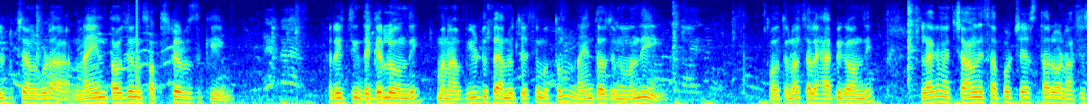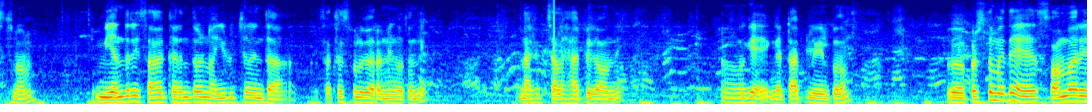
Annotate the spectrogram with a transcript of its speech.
యూట్యూబ్ ఛానల్ కూడా నైన్ థౌజండ్ సబ్స్క్రైబర్స్కి రీచింగ్ దగ్గరలో ఉంది. మన యూట్యూబ్ ఫ్యామిలీ వచ్చేసి మొత్తం నైన్ థౌజండ్ మంది అవుతున్నారు. చాలా హ్యాపీగా ఉంది. ఇలాగే నా ఛానల్ని సపోర్ట్ చేస్తారు అని ఆశిస్తున్నాను. మీ అందరి సహకారంతో నా యూట్యూబ్ ఛానల్ ఇంత సక్సెస్ఫుల్గా రన్నింగ్ అవుతుంది. నాకు చాలా హ్యాపీగా ఉంది. ఓకే ఇంకా టాపిక్లో వెళ్ళిపోదాం. ప్రస్తుతం అయితే స్వామివారి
